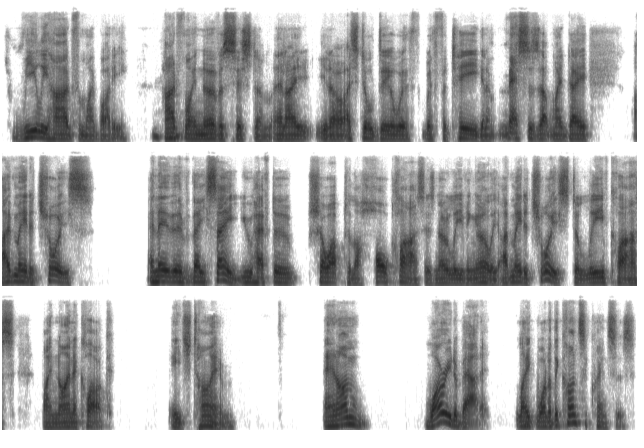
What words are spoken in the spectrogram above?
It's really hard for my body, mm-hmm. hard for my nervous system. And I, you know, I still deal with, with fatigue and it messes up my day. I've made a choice And they, they, they say you have to show up to the whole class. There's no leaving early. I've made a choice to leave class by nine o'clock each time. And I'm worried about it. Like, what are the consequences?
